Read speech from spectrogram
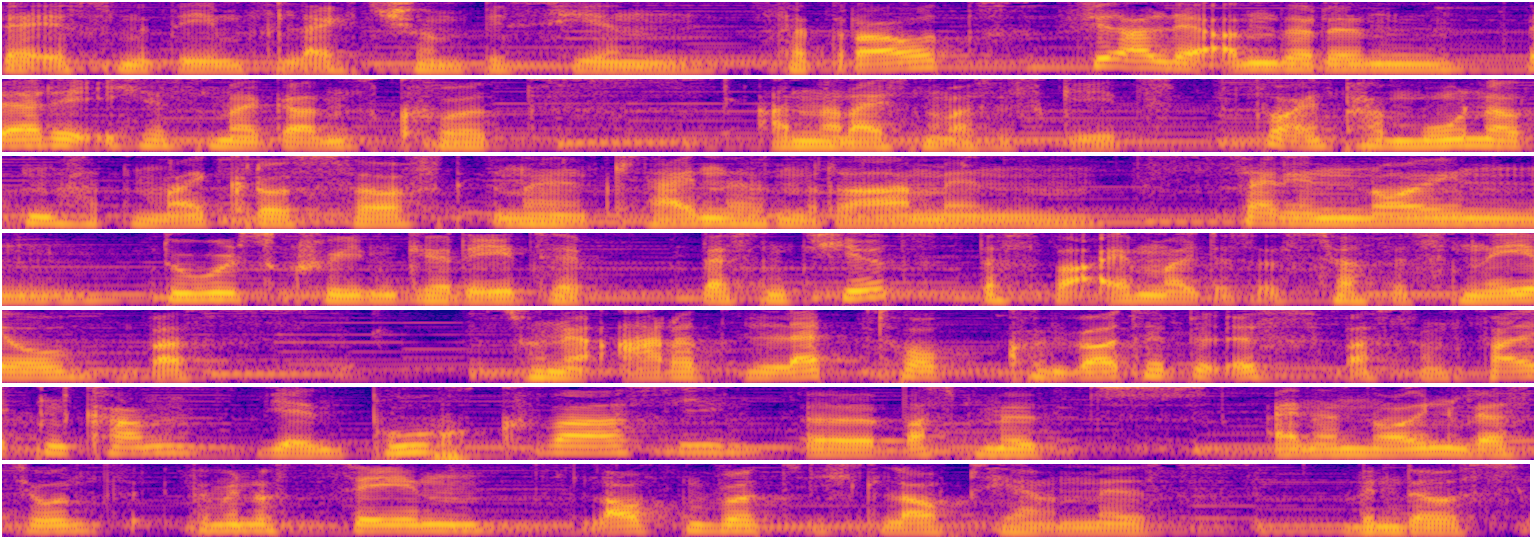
der ist mit dem vielleicht schon ein bisschen vertraut. Für alle anderen werde ich es mal ganz kurz anreißen, was es geht. Vor ein paar Monaten hat Microsoft in einem kleineren Rahmen seine neuen Dual-Screen-Geräte präsentiert. Das war einmal das Surface Neo, was so eine Art Laptop-Convertible ist, was man falten kann, wie ein Buch quasi, äh, was mit einer neuen Version für Windows 10 laufen wird. Ich glaube, sie haben es Windows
